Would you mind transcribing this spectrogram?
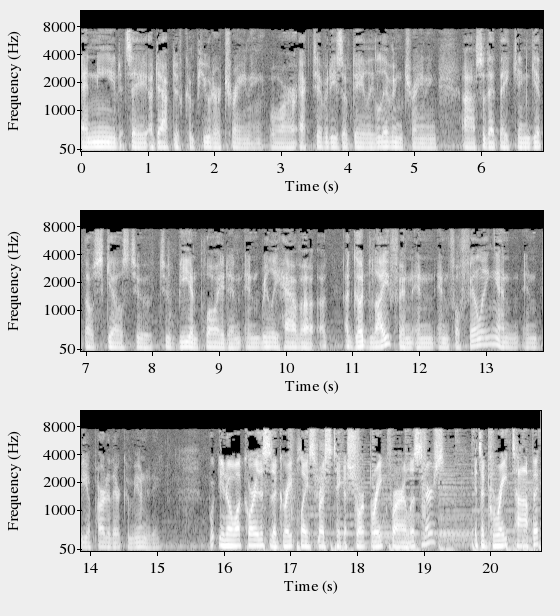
and need, say, adaptive computer training or activities of daily living training uh, so that they can get those skills to, to be employed and, and really have a, a, a good life and, and, and fulfilling and, and be a part of their community. You know what, Cory? This is a great place for us to take a short break for our listeners. It's a great topic.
